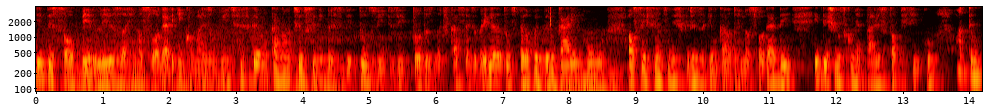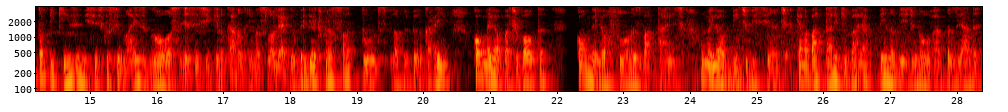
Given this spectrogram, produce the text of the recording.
E aí pessoal, beleza? Rimas Logado aqui com mais um vídeo. Se inscreva no canal, ative o sininho para receber todos os vídeos e todas as notificações. Obrigado a todos pelo apoio e pelo carinho rumo aos 600 mil inscritos aqui no canal do Rimas Logado. E deixa nos comentários top 5 ou até um top 15 MCs que você mais gosta de assistir aqui no canal do Rimas Logado. Obrigado de coração a todos pelo apoio e pelo carinho. Qual o melhor bate-volta? Qual o melhor flow nas batalhas? O melhor beat viciante? Aquela batalha que vale a pena ver de novo, rapaziada?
